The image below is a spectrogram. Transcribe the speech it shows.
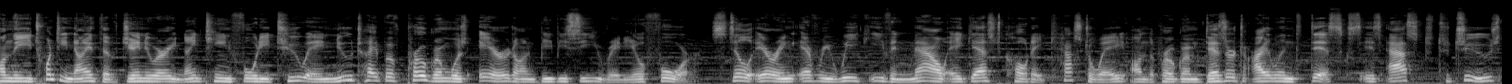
On the 29th of January 1942, a new type of program was aired on BBC Radio 4. Still airing every week even now, a guest called a castaway on the program Desert Island Discs is asked to choose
